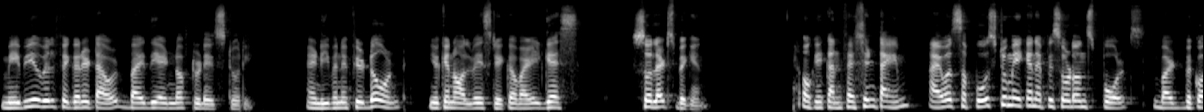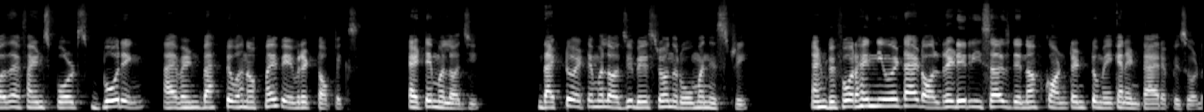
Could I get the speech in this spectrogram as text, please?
Maybe you will figure it out by the end of today's story. And even if you don't, you can always take a wild guess. So let's begin. Okay, confession time. I was supposed to make an episode on sports, but because I find sports boring, I went back to one of my favorite topics etymology. That too, etymology based on Roman history. And before I knew it, I had already researched enough content to make an entire episode.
